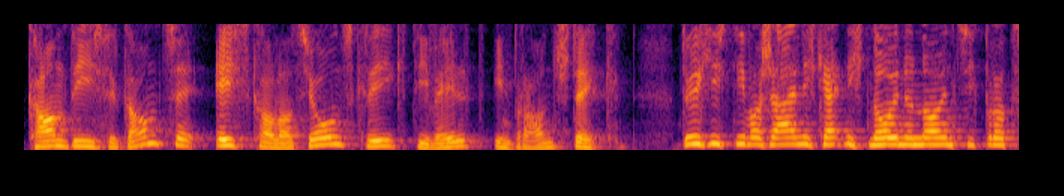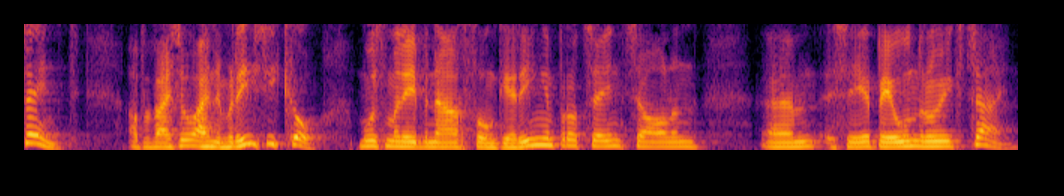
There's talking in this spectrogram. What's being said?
kann dieser ganze Eskalationskrieg die Welt in Brand stecken. Natürlich ist die Wahrscheinlichkeit nicht 99 Prozent, aber bei so einem Risiko muss man eben auch von geringen Prozentzahlen ähm, sehr beunruhigt sein.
